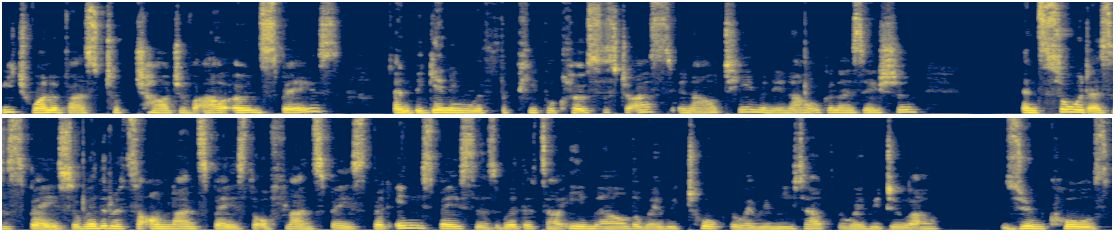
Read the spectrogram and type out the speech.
each one of us took charge of our own space, and beginning with the people closest to us in our team and in our organization and saw it as a space. So whether it's the online space, the offline space, but any spaces, whether it's our email, the way we talk, the way we meet up, the way we do our Zoom calls,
